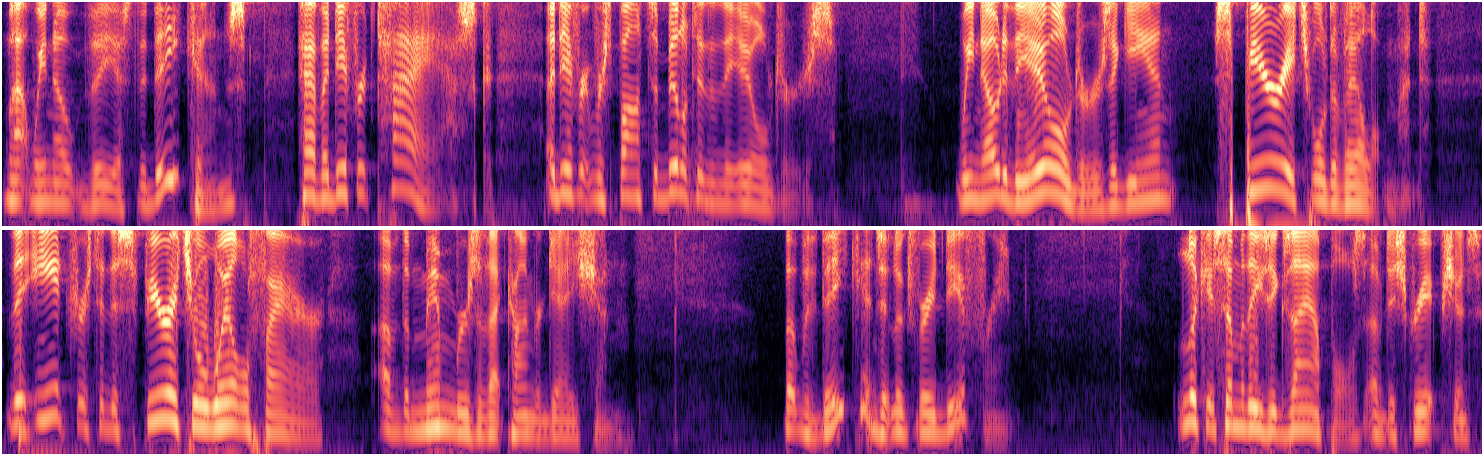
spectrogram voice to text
might we note this the deacons have a different task, a different responsibility than the elders. We noted the elders, again, spiritual development, the interest in the spiritual welfare of the members of that congregation. But with deacons, it looks very different. Look at some of these examples of descriptions.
